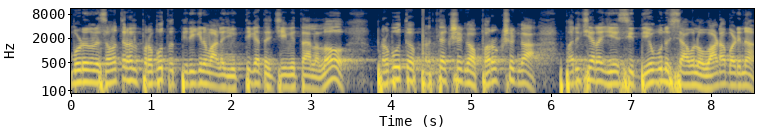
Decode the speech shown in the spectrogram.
మూడున్నర సంవత్సరాలు ప్రభుత్వం తిరిగిన వాళ్ళ వ్యక్తిగత జీవితాలలో ప్రభుత్వం ప్రత్యక్షంగా పరోక్షంగా పరిచయం చేసి దేవుని సేవలో వాడబడిన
